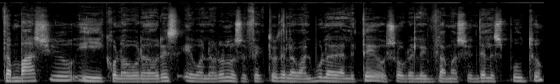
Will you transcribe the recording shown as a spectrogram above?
Tambasio y colaboradores evaluaron los efectos de la válvula de aleteo sobre la inflamación del esputo,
